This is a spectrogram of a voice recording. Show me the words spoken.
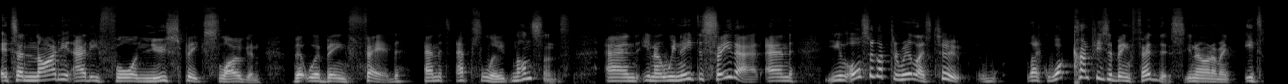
it's a 1984 Newspeak slogan that we're being fed, and it's absolute nonsense. And, you know, we need to see that. And you've also got to realize, too, like what countries are being fed this? You know what I mean? It's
